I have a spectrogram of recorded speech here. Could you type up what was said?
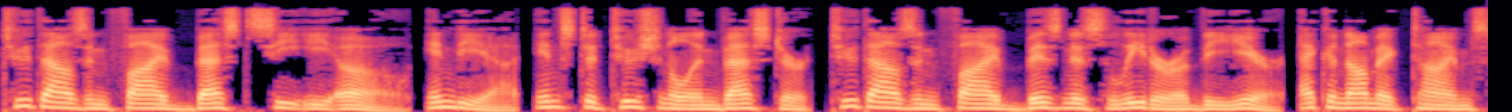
2005 Best CEO, India, Institutional Investor, 2005 Business Leader of the Year, Economic Times,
